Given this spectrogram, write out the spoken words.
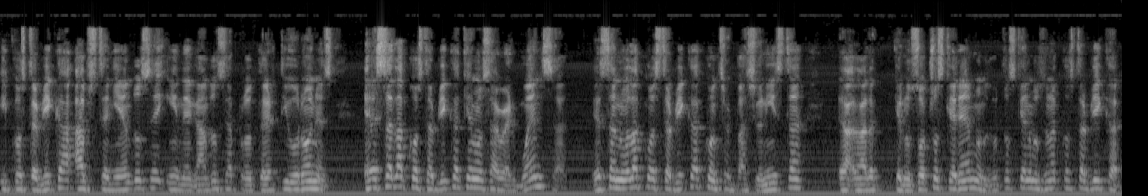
y Costa Rica absteniéndose y negándose a proteger tiburones. Esa es la Costa Rica que nos avergüenza. Esa no es la Costa Rica conservacionista que nosotros queremos. Nosotros queremos una Costa Rica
